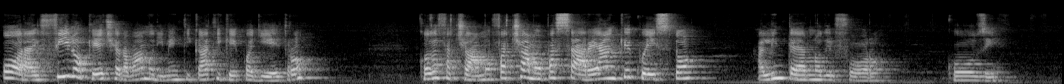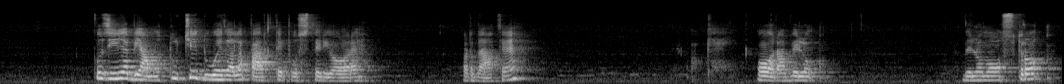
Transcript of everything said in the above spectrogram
Ora il filo che ci eravamo dimenticati che è qua dietro cosa facciamo? Facciamo passare anche questo all'interno del foro. Così così li abbiamo tutti e due dalla parte posteriore. Guardate ok ora ve lo, ve lo mostro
